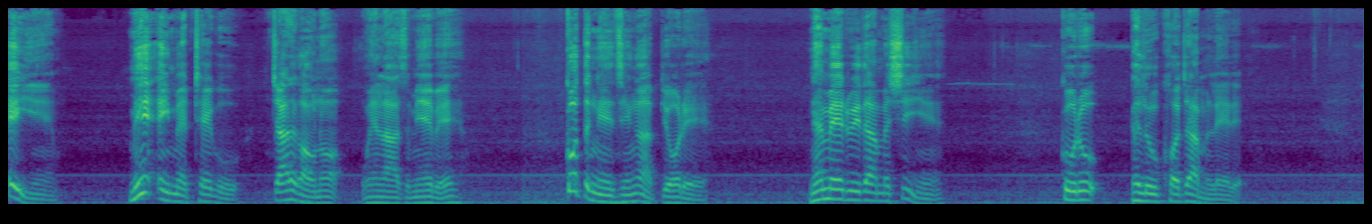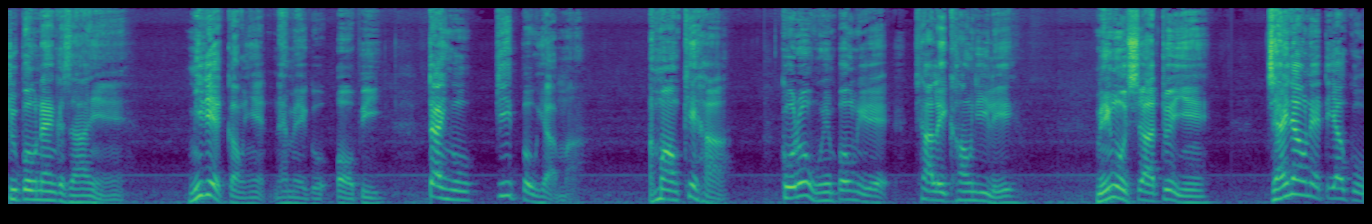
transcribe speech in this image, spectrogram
အိတ်ရင် မင်းအိမ်မက်ထဲကိုကြားတကောင်တော့ဝင်လာစမြဲပဲကို့တငယ်ချင်းကပြောတယ်နာမည်တွေသာမရှိရင်ကိုတို့ဘယ်လိုခေါ်ကြမလဲတဲ့တူပုံတန်းကစားရင်မိတဲ့ကောင်ရဲ့နာမည်ကိုអော်ပြီးတိုင်ကိုပြေးပုတ်ရမှာအမောင်ခစ်ဟာကိုတို့ဝင်ပုံနေတဲ့ဖြာလိတ်ခေါင်းကြီးလေမင်းကိုရှာတွေ့ရင်ဂျိုင်းတောင်းတဲ့တယောက်ကို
